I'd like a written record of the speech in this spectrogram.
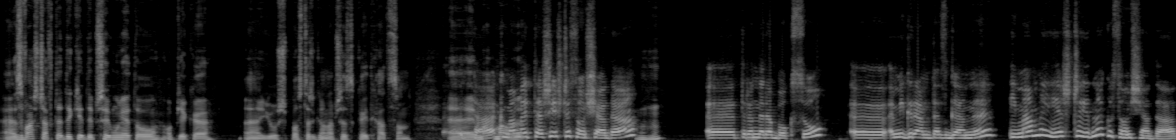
E, zwłaszcza wtedy, kiedy przejmuje tą opiekę e, już postać grana przez Kate Hudson. E, ma- tak, mamy... też jeszcze sąsiada, Mhm. e, trenera boksu, e, emigranta z Gany i mamy jeszcze jednego sąsiada,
